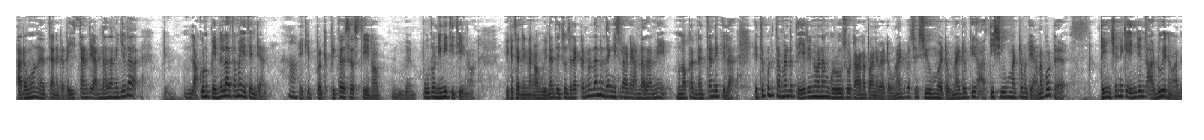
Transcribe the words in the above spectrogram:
අරමුණ නැත්ැනකට ඉස්තන්ට යන්න හදන්නේ කියලා ලකුණු පෙන්නලා තමයි එතෙන්ට යන්නේ. ඒකේ ප්‍රිකර්සර්ස් තියෙනවා පූර්ව නිමිති තියෙනවා. ඒක සැරෙන් නම් අහුවේ නැද්ද දෙතුන් සැරයක් කරනවා දන්නවා දැන් ඉස්සරහට යන්න හදන්නේ මොනවාක්වත් නැත්තන්ට කියලා. එතකොට Tamanට තේරෙනවා නම් ගුරුසෝට ආනපාන වැටුණා. ඊට පස්සේ සියුම් වැටුණා. ඊට පස්සේ අතිසියුම් මට්ටමට යනකොට ටෙන්ෂන් එක එන්න අඩු වෙනවද?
